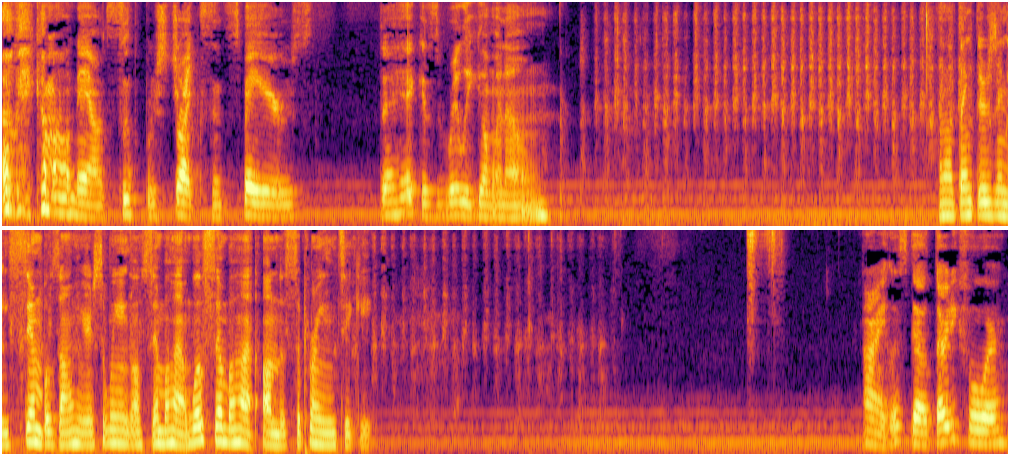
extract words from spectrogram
Okay, come on now. Super strikes and spares. The heck is really going on? I don't think there's any symbols on here, so we ain't gonna symbol hunt. We'll symbol hunt on the Supreme ticket. All right, let's go. 34.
